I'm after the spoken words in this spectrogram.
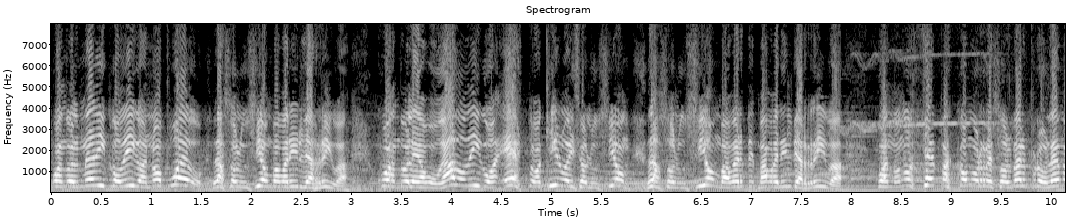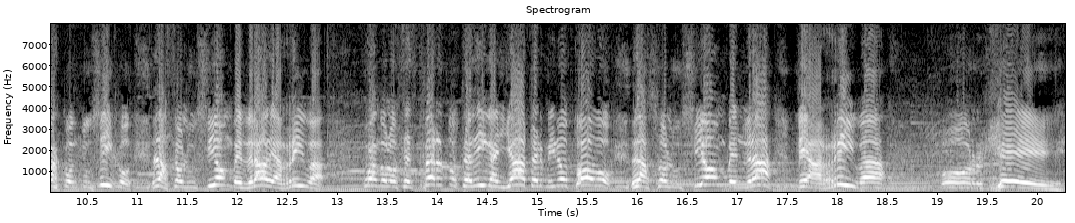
Cuando el médico diga no puedo, la solución va a venir de arriba. Cuando el abogado diga esto aquí no hay solución, la solución va a, va a venir de arriba. Cuando no sepas cómo resolver problemas con tus hijos, la solución vendrá de arriba. Cuando los expertos te digan ya terminó todo, la solución vendrá de arriba. Porque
